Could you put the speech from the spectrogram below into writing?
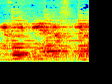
a pimenta,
